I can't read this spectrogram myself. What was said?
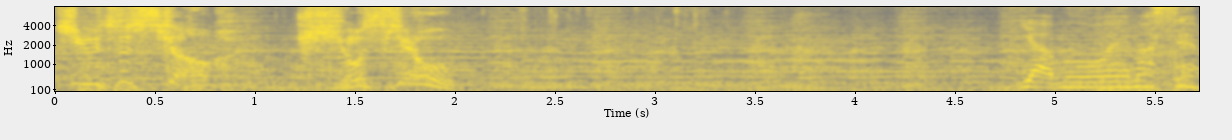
術師か気をつけろ。やむを得ません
